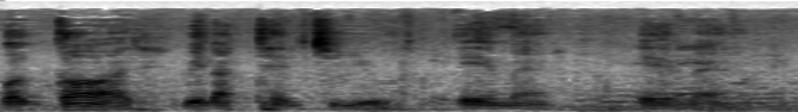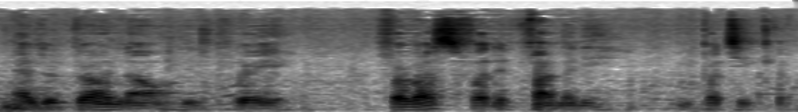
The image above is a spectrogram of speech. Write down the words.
But God will attend to you. Amen. Amen. As we draw now, we pray for us, for the family in particular.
